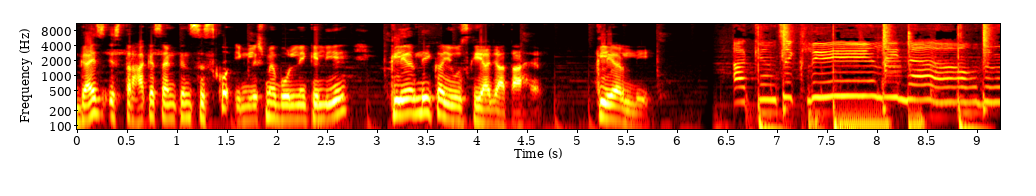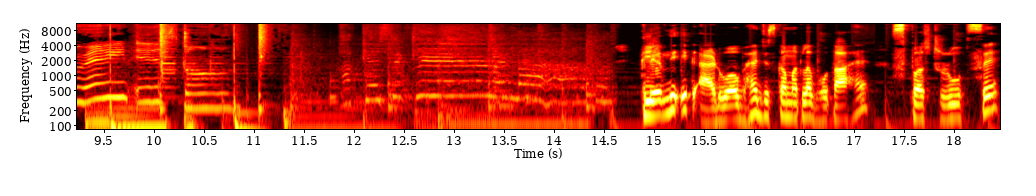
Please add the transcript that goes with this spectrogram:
गाइज़ इस तरह के सेंटेंसेस को इंग्लिश में बोलने के लिए क्लियरली का यूज़ किया जाता है। क्लियरली. क्लियरली एक एडवर्ब है जिसका मतलब होता है स्पष्ट रूप से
